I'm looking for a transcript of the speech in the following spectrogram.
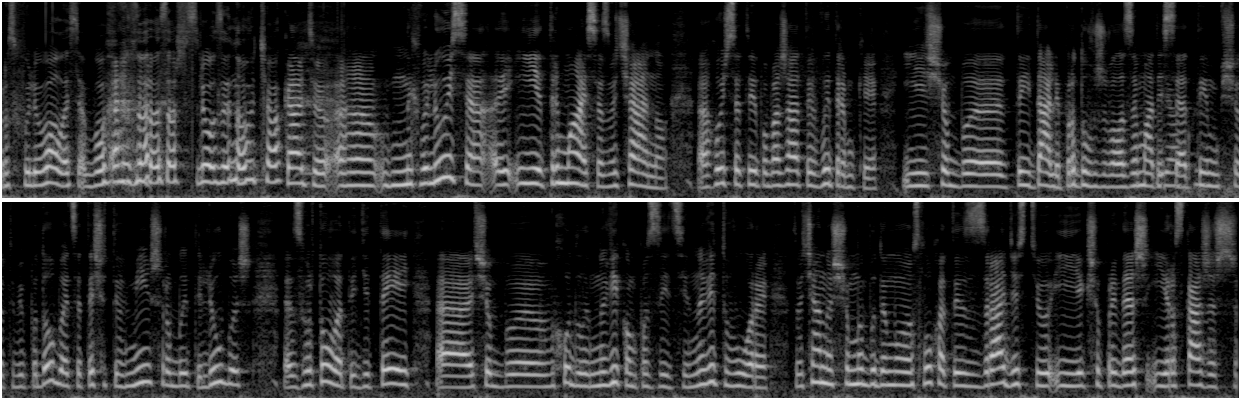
Розхвилювалася, бо зараз аж сльози на очах. Катю, е, не хвилюйся е, і тримайся, звичайно. Е, Хочеться тобі побажати витримки і щоб ти й далі продовжувала займатися Дякую. тим, що тобі подобається, те, що ти вмієш робити, любиш, згуртовувати дітей, щоб виходили нові композиції, нові твори. Звичайно, що ми будемо слухати з радістю, і якщо прийдеш і розкажеш,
